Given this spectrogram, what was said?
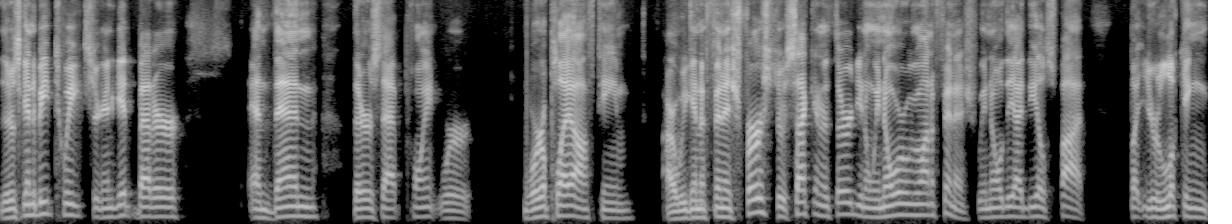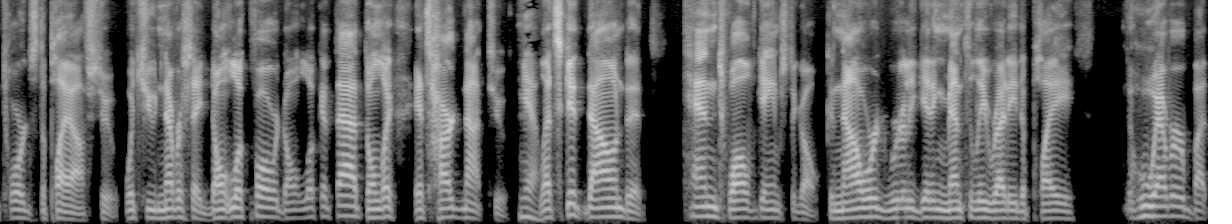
There's going to be tweaks, you're going to get better. And then there's that point where we're a playoff team. Are we going to finish first or second or third? You know, we know where we want to finish. We know the ideal spot but you're looking towards the playoffs too, which you never say, don't look forward, don't look at that, don't look. It's hard not to. Yeah. Let's get down to 10, 12 games to go. Cause now we're really getting mentally ready to play whoever, but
